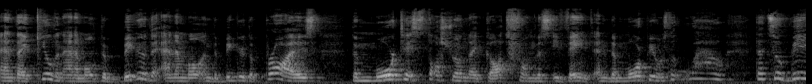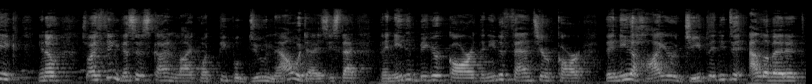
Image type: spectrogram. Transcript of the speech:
and they killed an animal, the bigger the animal and the bigger the prize, the more testosterone they got from this event, and the more people was like, "Wow, that's so big," you know. So I think this is kind of like what people do nowadays: is that they need a bigger car, they need a fancier car, they need a higher jeep, they need to elevate it,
